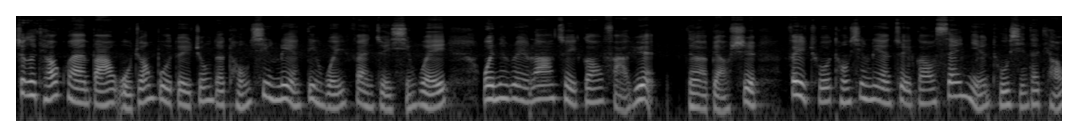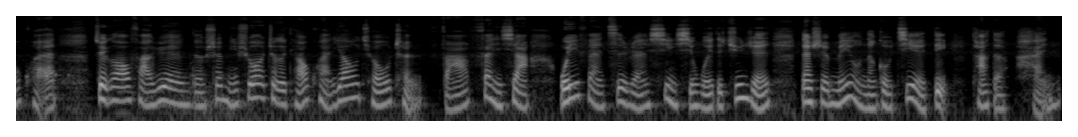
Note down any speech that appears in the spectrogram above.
这个条款把武装部队中的同性恋定为犯罪行为。委内瑞拉最高法院的表示。废除同性恋最高三年徒刑的条款，最高法院的声明说，这个条款要求惩罚犯下违反自然性行为的军人，但是没有能够界定它的含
